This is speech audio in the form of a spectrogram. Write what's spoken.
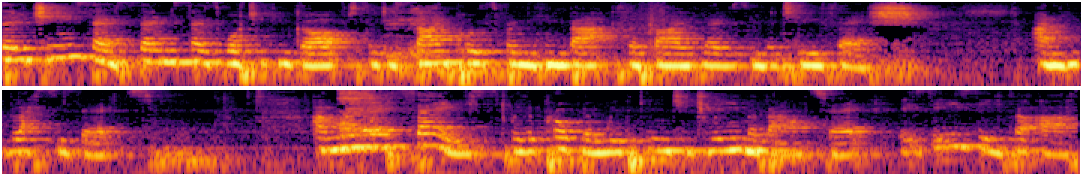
So Jesus then says, What have you got? The disciples bring him back the five loaves and the two fish, and he blesses it. And when we're faced with a problem, we begin to dream about it. It's easy for us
